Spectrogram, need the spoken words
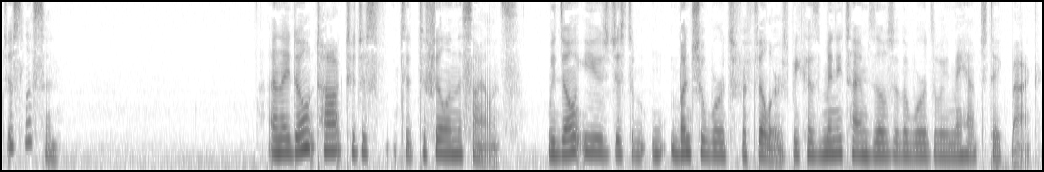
Just listen. And I don't talk to just to, to fill in the silence. We don't use just a bunch of words for fillers because many times those are the words that we may have to take back.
